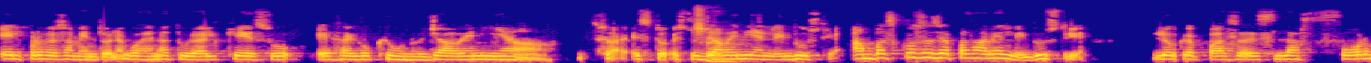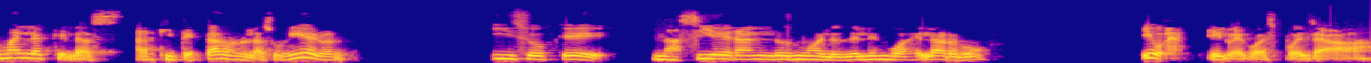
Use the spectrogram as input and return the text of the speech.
el procesamiento del lenguaje natural, que eso es algo que uno ya venía, o sea, esto, esto ya venía en la industria. Ambas cosas ya pasaban en la industria. Lo que pasa es la forma en la que las arquitectaron, las unieron, hizo que nacieran los modelos del lenguaje largo. Y bueno, y luego después ya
